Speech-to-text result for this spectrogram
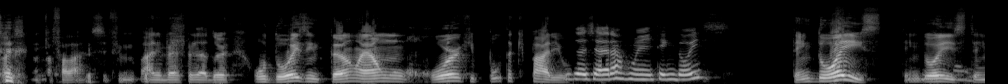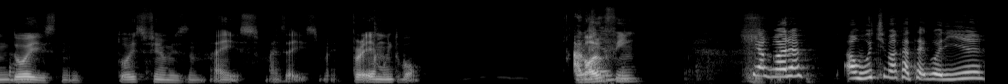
Só isso pra falar. Esse filme Alien vs Predador. O 2, então, é um horror que puta que pariu. O já era ruim, tem dois? Tem dois. Tem dois, tem dois. Tem dois filmes. É isso, mas é isso. Prey é muito bom. Agora o fim. E agora, a última categoria,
